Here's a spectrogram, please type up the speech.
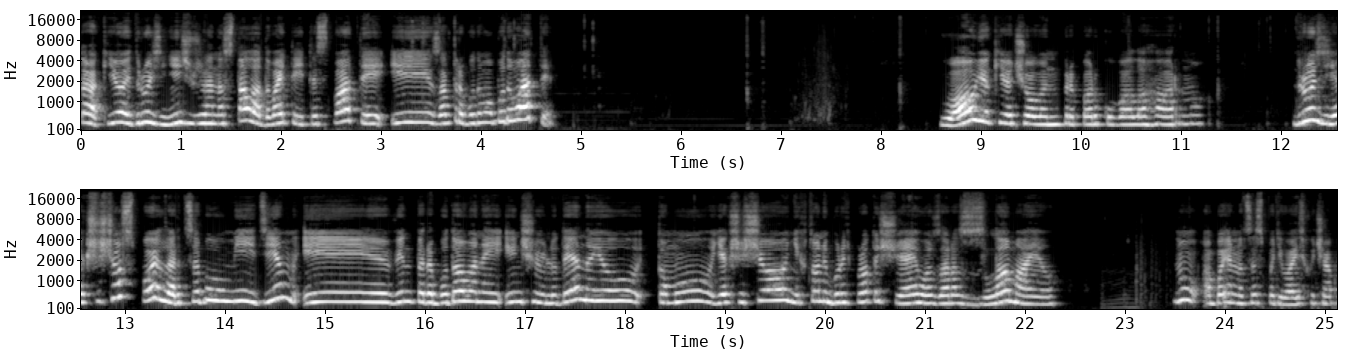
Так, йой, друзі, ніч вже настала. Давайте йти спати і завтра будемо будувати. Вау, як я човен припаркувала гарно. Друзі, якщо що, спойлер, це був мій дім, і він перебудований іншою людиною, тому, якщо що, ніхто не буде проти, що я його зараз зламаю. Ну, або я на це сподіваюсь, хоча б.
